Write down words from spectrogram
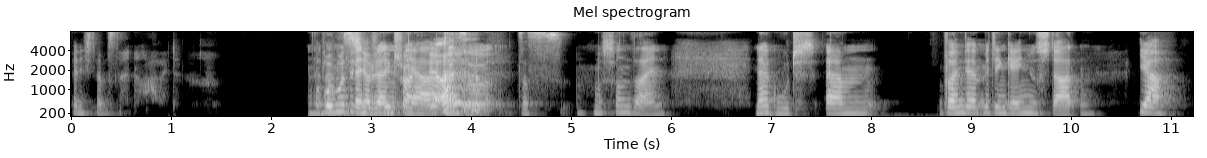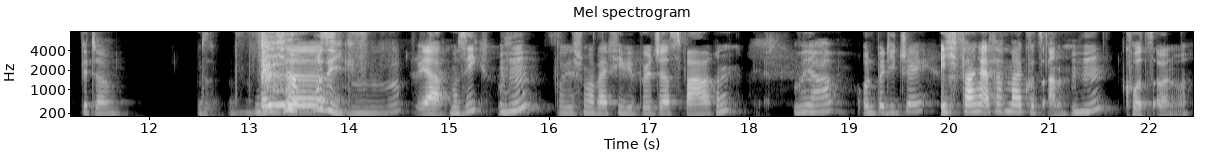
wenn ich da bis dahin noch arbeite. Na Obwohl dann, muss ich ja für den dann- Truck, Ja, ja. also das muss schon sein. Na gut. Ähm, wollen wir mit den Gay News starten? Ja, bitte. Welche Musik. Ja, Musik, Mhm. wo wir schon mal bei Phoebe Bridgers waren. Ja, und bei DJ? Ich fange einfach mal kurz an. Mhm. Kurz aber nur.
